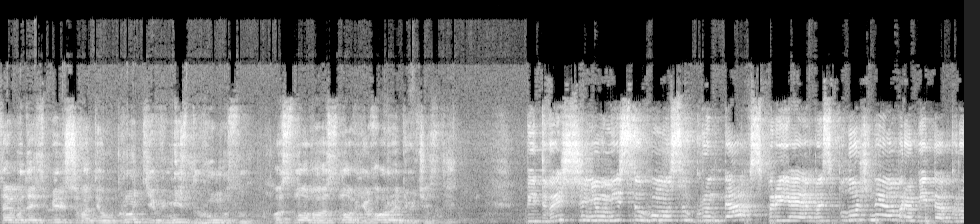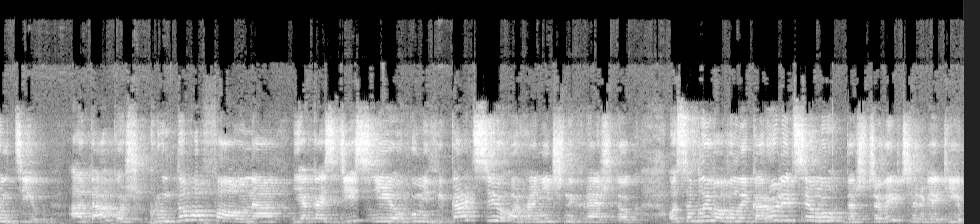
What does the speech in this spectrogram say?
Це буде збільшувати у ґрунті вміст гумусу, основи основ його родючості. Підвищенню вмісту гумусу в ґрунтах сприяє безплужний обробіток ґрунтів, а також ґрунтова фауна, яка здійснює гуміфікацію органічних решток. Особливо велика роль у цьому дощових черв'яків.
